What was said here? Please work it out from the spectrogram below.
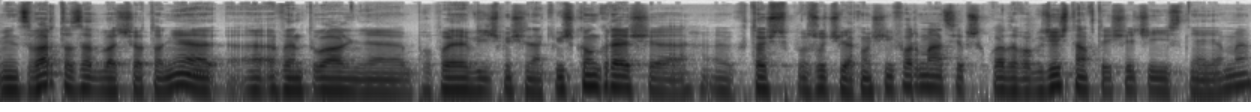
Więc warto zadbać o to nie e, ewentualnie, pojawiliśmy się na jakimś kongresie, e, ktoś rzucił jakąś informację, przykładowo gdzieś tam w tej sieci istniejemy,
